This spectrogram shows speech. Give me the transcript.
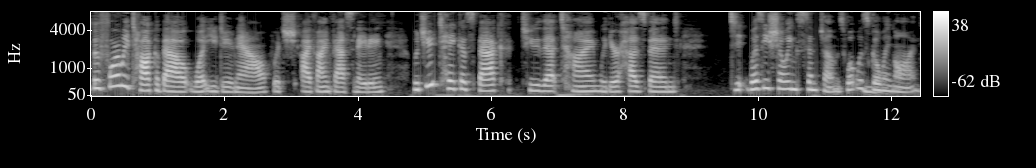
Before we talk about what you do now, which I find fascinating, would you take us back to that time with your husband? Did, was he showing symptoms? What was mm. going on?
